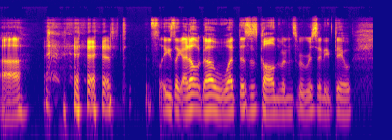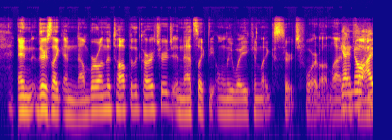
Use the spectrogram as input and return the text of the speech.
Uh, it's like, he's like, I don't know what this is called, but it's River City 2. And there's like a number on the top of the cartridge, and that's like the only way you can like search for it online. Yeah, no, I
